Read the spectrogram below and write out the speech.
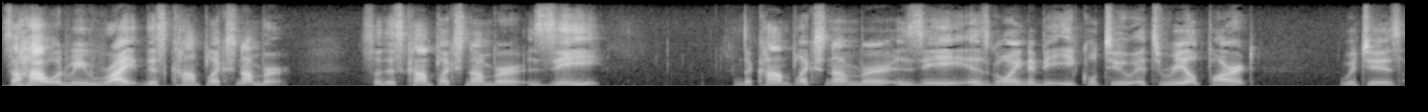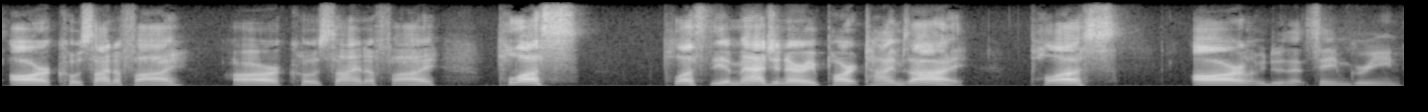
So how would we write this complex number? So this complex number z, the complex number z is going to be equal to its real part, which is r cosine of phi, r cosine of phi, plus plus the imaginary part times i, plus r, let me do that same green,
